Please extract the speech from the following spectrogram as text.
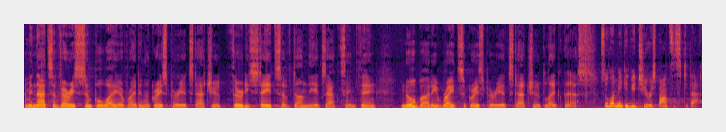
I mean, that's a very simple way of writing a grace period statute. 30 states have done the exact same thing. Nobody writes a grace period statute like this. So let me give you two responses to that.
